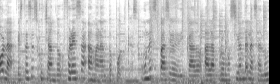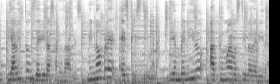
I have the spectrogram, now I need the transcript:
Hola, estás escuchando Fresa Amaranto Podcast, un espacio dedicado a la promoción de la salud y hábitos de vida saludables. Mi nombre es Cristina. Bienvenido a tu nuevo estilo de vida.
